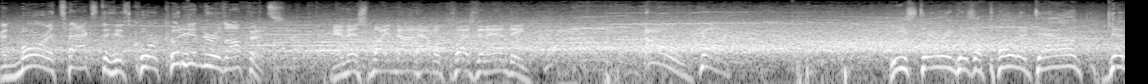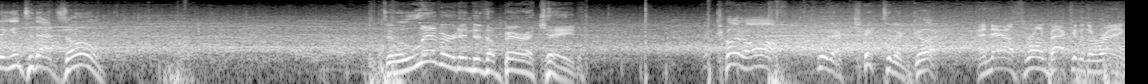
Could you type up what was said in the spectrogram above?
And more attacks to his core could hinder his offense. And this might not have a pleasant ending. Oh, God. He's staring his opponent down, getting into that zone. Delivered into the barricade. Cut off with a kick to the gut. And now thrown back into the ring.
